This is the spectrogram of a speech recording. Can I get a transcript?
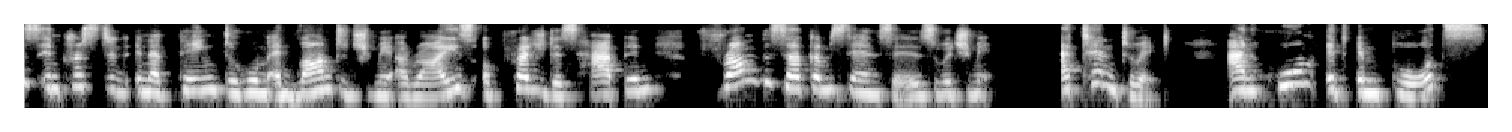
is interested in a thing to whom advantage may arise or prejudice happen from the circumstances which may attend to it, and whom it imports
